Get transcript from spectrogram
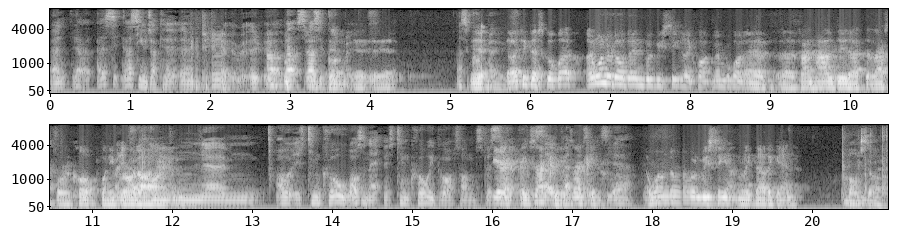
And yeah, that, seems like a, a, a- a- that's that's a good move. Yeah, yeah, yeah. That's a good Yeah, move. I think that's good. But I wonder though, then will we see like what? Remember what uh, uh, Van Gaal did at the last World Cup when he When he brought, brought on? um, on, um, oh, it was Tim Krul, wasn't it? It was Tim Krul he brought on specifically Yeah, exactly, to save exactly. Yeah, I wonder will we see anything like that again? Also. so.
